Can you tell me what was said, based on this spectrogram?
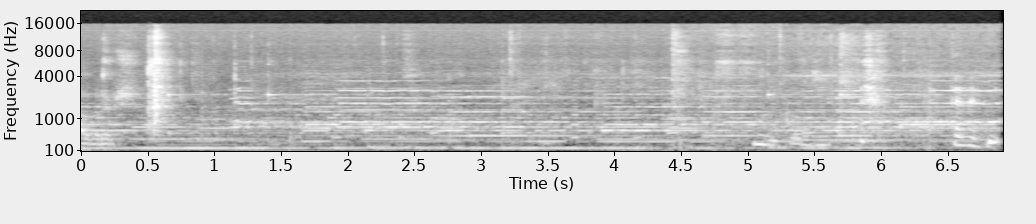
Almış. Teşekkür ederim.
